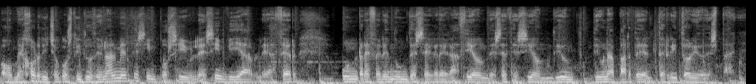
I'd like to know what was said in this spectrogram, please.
o mejor dicho, constitucionalmente, es imposible, es inviable hacer un referéndum de segregación, de secesión de, de una parte del territorio de España.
